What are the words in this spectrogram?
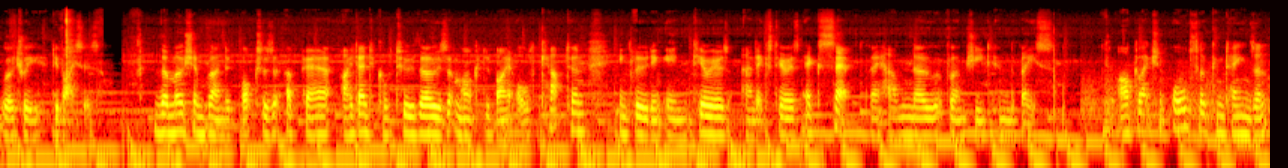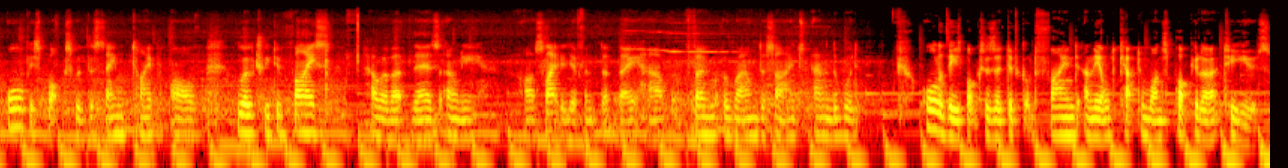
rotary devices. The Motion branded boxes appear identical to those marketed by Old Captain, including interiors and exteriors, except they have no foam sheet in the base. Our collection also contains an Orvis box with the same type of rotary device, however theirs only are slightly different that they have foam around the sides and the wood all of these boxes are difficult to find and the old Captain one's popular to use.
